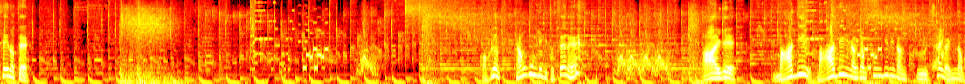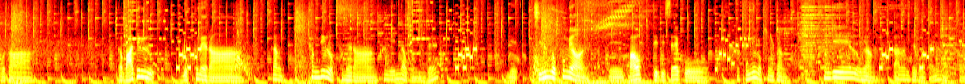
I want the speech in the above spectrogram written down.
chain attack. 아 그냥 강 공격이 더 세네? 아 이게 마딜 마딜이랑 그냥 평딜이랑 그 차이가 있나 보다 그니까 마딜 높은 애랑 그냥 평딜 높은 애랑 그런 게 있나 보는데 이게 지능 높으면 이 마법딜이 세고 공격 높으면 그냥 평딜로 그냥 까면 되고 약간 이런 것 같아요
